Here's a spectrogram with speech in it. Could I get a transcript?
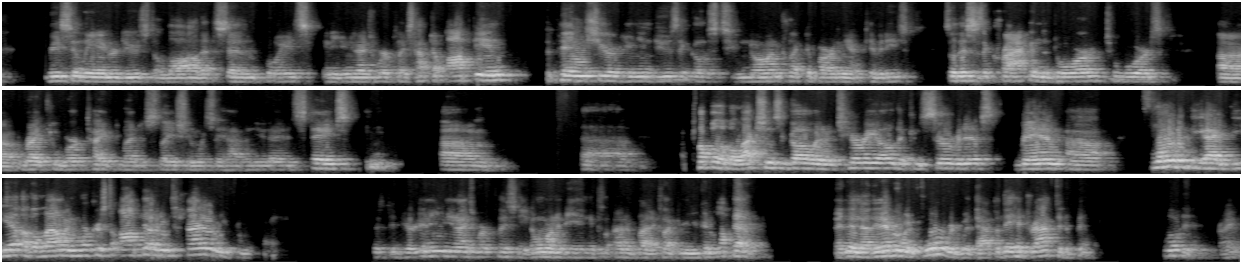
recently introduced a law that says employees in a unionized workplace have to opt in to paying share of union dues that goes to non-collective bargaining activities. So this is a crack in the door towards uh, right to work type legislation, which they have in the United States. Um, uh, a couple of elections ago in Ontario, the Conservatives ran, uh, floated the idea of allowing workers to opt out entirely from if you're in a unionized workplace and you don't want to be in the, uh, by a collective, you can opt out. And then uh, they never went forward with that, but they had drafted a bill, floated, it, right?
